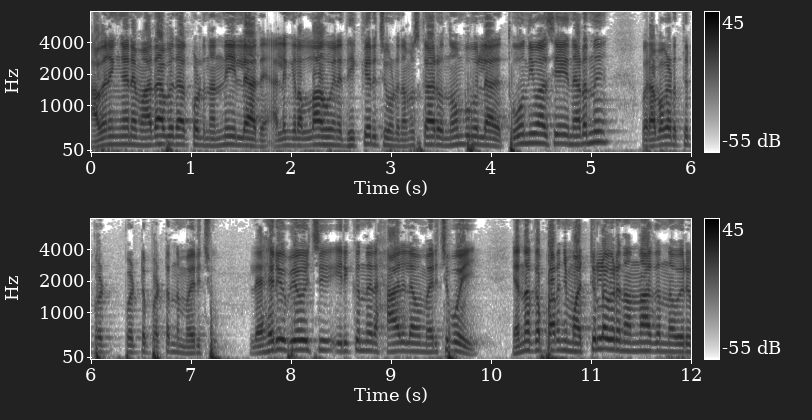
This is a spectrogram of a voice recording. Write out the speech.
അവനിങ്ങനെ മാതാപിതാക്കളോട് നന്ദിയില്ലാതെ അല്ലെങ്കിൽ അള്ളാഹുവിനെ ധിക്കരിച്ചുകൊണ്ട് നമസ്കാരവും നോമ്പുമില്ലാതെ തോന്നിവാസിയായി നടന്ന് ഒരു അപകടത്തിൽ പെട്ട് പെട്ടെന്ന് മരിച്ചു. ലഹരി ഉപയോഗിച്ച് ഇരിക്കുന്ന ഒരു ഹാലിൽ അവൻ മരിച്ചുപോയി. എന്നൊക്കെ പറഞ്ഞ് മറ്റുള്ളവരെ നന്നാകുന്ന ഒരു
